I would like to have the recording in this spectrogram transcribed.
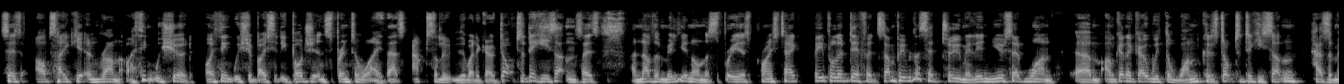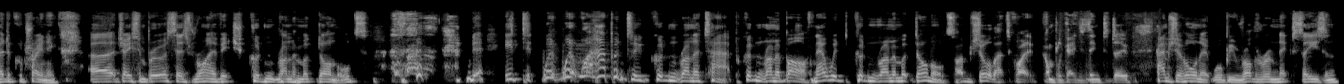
says I'll take it and run. I think we should. I think we should basically budget and sprint away. That's absolutely the way to go. Dr. Dicky Sutton says another million on Asprilla's price tag. People have differed. Some people have said two million. You said one. Um, I'm going to go with the one because Dr. Dicky Sutton has a medical training. Uh, Jason Brewer says Rajovic couldn't run a McDonald's. it, what, what happened to couldn't run a tap, couldn't run a bath? Now we couldn't run a McDonald's. I'm sure that's quite a complicated thing to do. Hampshire Hornet will be Rotherham next season.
